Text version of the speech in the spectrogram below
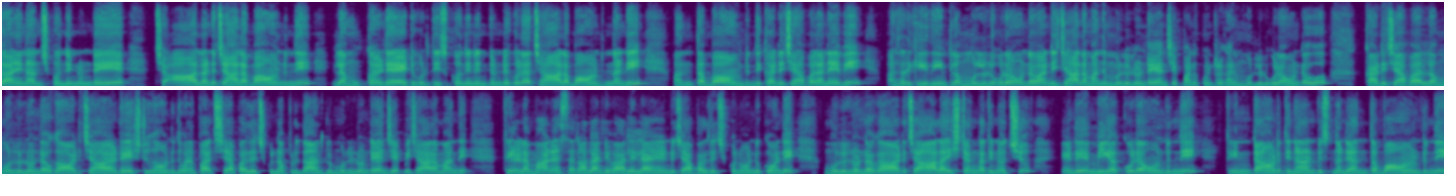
కానీ నంచుకొని తింటుంటే చాలా అంటే చాలా బాగుంటుంది. ఇలా ముక్కలు డైట్ కూడా తీసుకొని తింటుంటే కూడా చాలా బాగుంటుందండి. అంత బాగుంటుంది కడి చేపలు అనేవి అసలుకి దీంట్లో ముల్లులు కూడా ఉండవండి. చాలామంది ముల్లులు ఉంటాయని చెప్పి అనుకుంటారు. కానీ ముల్లులు కూడా ఉండవు. కడి చేపలలో ముల్లులు ఉండవు కాబట్టి చాలా టేస్ట్‌గా ఉంటుంది. మనం పచ్చి చేపలు తెచ్చుకున్నప్పుడు దాంట్లో ముల్లులు ఉంటాయని చెప్పి చాలామంది తినడం మానేస్తారు. అలాంటి వాళ్ళు ఇలా ఎండు చేపలు తెచ్చుకొని వండుకోండి. ముళ్ళు ఉండవు కాబట్టి చాలా ఇష్టంగా తినొచ్చు. అండ్ ఎమ్మీగా కూడా ఉంటుంది. తింటా ఉంటే తినాలనిపిస్తుందండి. అంత బాగుంటుంది.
